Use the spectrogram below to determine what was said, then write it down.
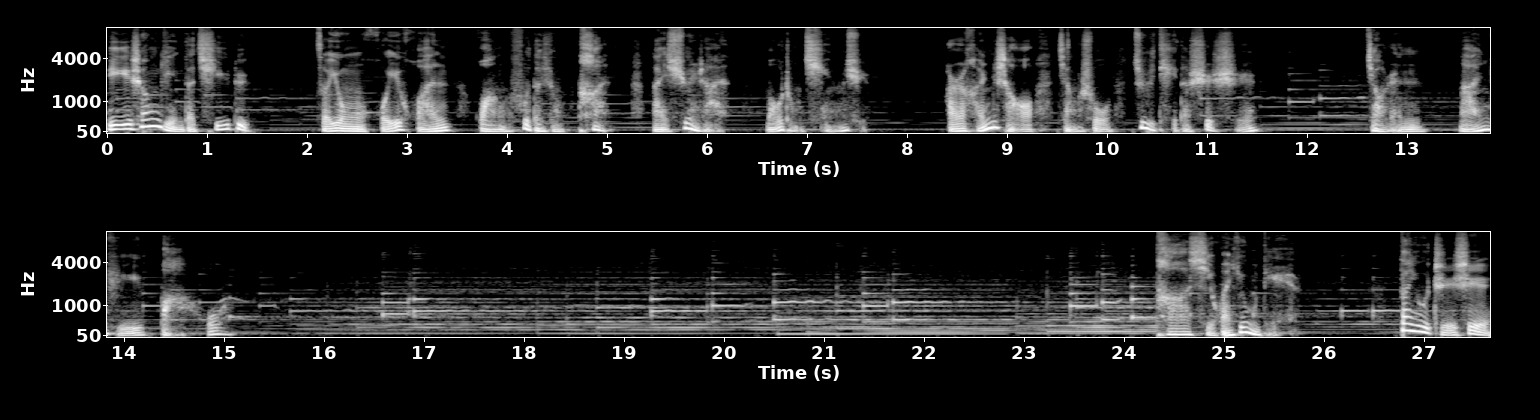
李商隐的七律，则用回环往复的咏叹来渲染某种情绪。而很少讲述具体的事实，叫人难于把握。他喜欢用典，但又只是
